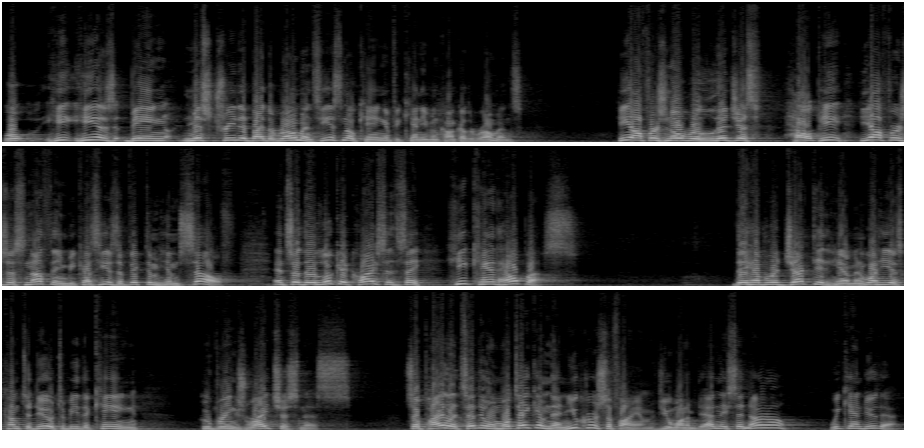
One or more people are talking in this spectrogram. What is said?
Well, he, he is being mistreated by the Romans. He is no king if he can't even conquer the Romans. He offers no religious help. He, he offers us nothing because he is a victim himself. And so they look at Christ and say, He can't help us. They have rejected him and what he has come to do, to be the king who brings righteousness. So Pilate said to him, We'll take him then. You crucify him if you want him dead. And they said, No, no. We can't do that.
